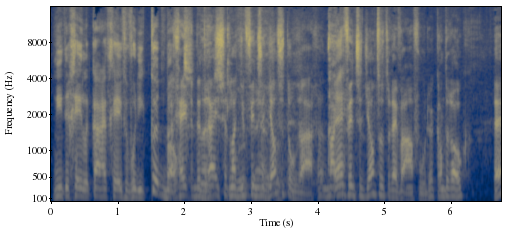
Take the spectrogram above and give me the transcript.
niet een gele kaart geven voor die kutband? Geef, de laat je Vincent Ja, Jansen toch dragen. Maak je Vincent Jansen toch even aanvoerder. Kan er ook. Hè?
